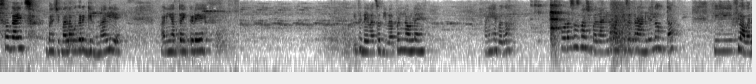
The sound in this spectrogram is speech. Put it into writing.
सो गाईच भाजीपाला वगैरे घेऊन आली आहे आणि आता इकडे इथे देवाचा दिवा पण लावला आहे आणि हे बघा थोडंसंच भाजीपाला आणला. बाकीचं तर आणलेला होता. ही फ्लावर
